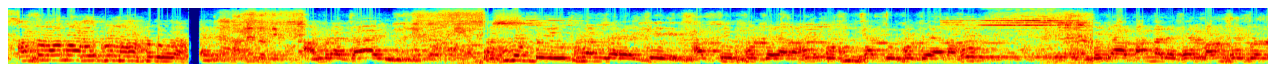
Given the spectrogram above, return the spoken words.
আসসালামু আলাইকুম রহমতুল্লাহ। আমরা চাই অবিলম্বে এই কুলাঙ্গারকে শাস্তির পর্যায়ে আনা হোক কঠিন শাস্তির পর্যায়ে আনা হোক। যেটা বাংলাদেশের মানুষের জন্য,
